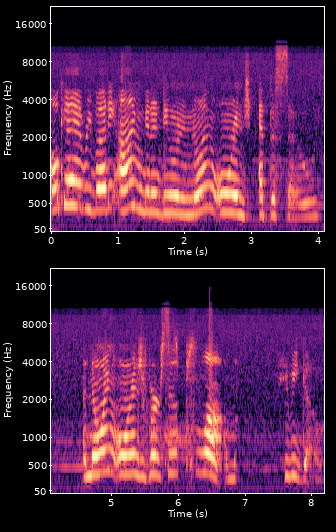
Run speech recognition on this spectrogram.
Okay, everybody, I'm gonna do an annoying orange episode. Annoying orange versus plum. Here we go.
